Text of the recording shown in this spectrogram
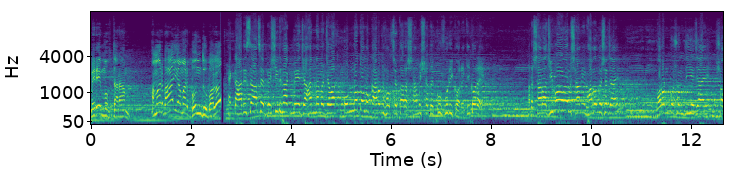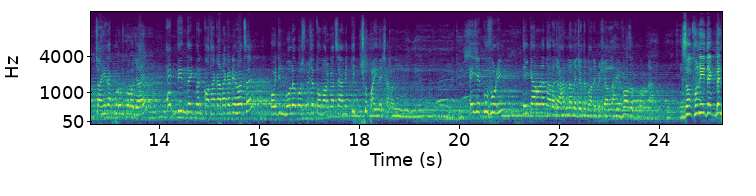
মেরে মোহতারাম। আমার ভাই আমার বন্ধু বলো। একটা হাদিসে আছে বেশিরভাগ মেয়ে জাহান্নামের যাওয়ার অন্যতম কারণ হচ্ছে তারা স্বামীর সাথে কুফুরি করে। কি করে? মানে সারা জীবন স্বামী ভালোবেসে যায় ভরণ পোষণ দিয়ে যায় সব চাহিদা পূরণ করে যায়। একদিন দেখবেন কথা কাটাকাটি হয়েছে ওই দিন বলে বসবে যে তোমার কাছে আমি কিচ্ছু পাই নাই সারাদিন। এই যে কুফুরি এই কারণে তারা জাহান্নামে যেতে পারে বেশি। আল্লাহ হেফাজত করুন। আর যখনই দেখবেন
